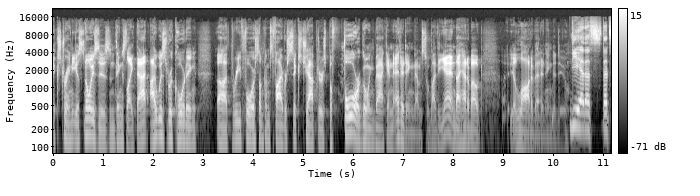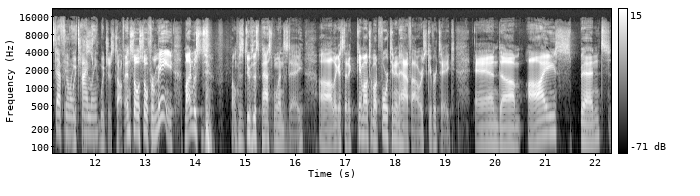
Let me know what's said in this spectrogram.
extraneous noises and things like that. I was recording uh, three, four, sometimes five or six chapters before going back and editing them. So by the end, I had about a lot of editing to do Yeah, that's that's definitely which timely. is which is tough. And so so for me, mine was was due this past Wednesday. Uh, like I said, it came out to about 14 and a half hours, give or take. And um, I spent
